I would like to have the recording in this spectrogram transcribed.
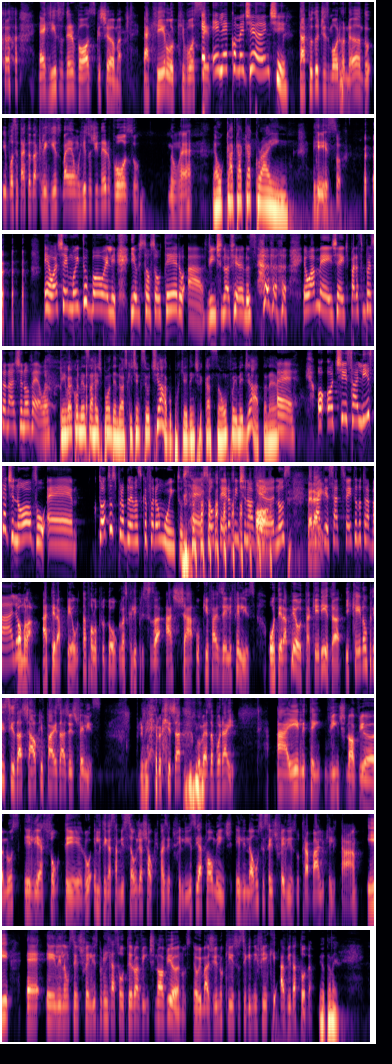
é risos nervosos que chama. É aquilo que você E- Ele é comediante. tá tudo desmoronando e você tá dando aquele riso, mas é um riso de nervoso. Não é? É o KKK crying. Isso. Eu achei muito bom ele. E eu estou solteiro há 29 anos. eu amei, gente. Parece um personagem de novela. Quem vai começar respondendo? Eu acho que tinha que ser o Thiago, porque a identificação foi imediata, né? É. Ô, ô Ti, só lista de novo é, todos os problemas, que foram muitos. É, solteiro há 29 Ó, anos. peraí. tá satisfeito no trabalho. Vamos lá. A terapeuta falou pro Douglas que ele precisa achar o que faz ele feliz. Ô terapeuta, querida, e quem não precisa achar o que faz a gente feliz? Primeiro que já começa por aí. Aí ele tem 29 anos, ele é solteiro, ele tem essa missão de achar o que faz ele feliz e atualmente ele não se sente feliz no trabalho que ele tá e é, ele não se sente feliz porque ele tá solteiro há 29 anos. Eu imagino que isso signifique a vida toda. Eu também.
